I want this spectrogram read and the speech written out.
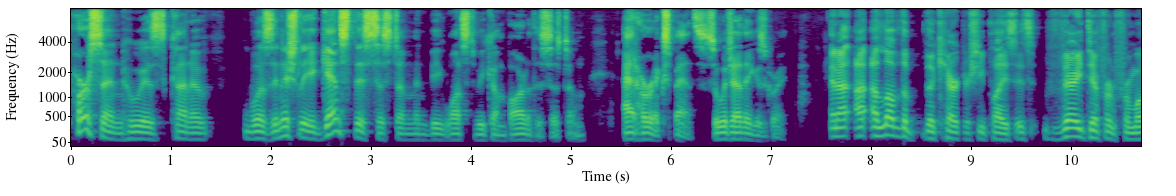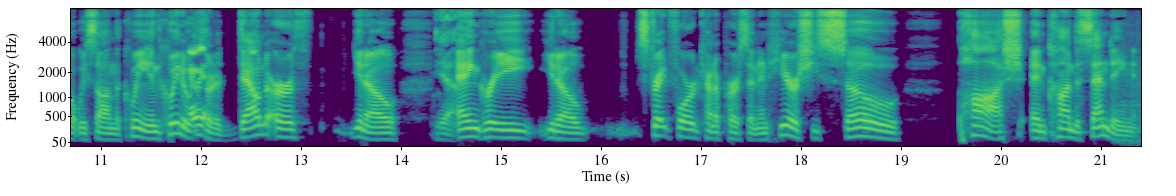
person who is kind of was initially against this system and be wants to become part of the system at her expense. So which I think is great. And I, I- I love the the character she plays. It's very different from what we saw in the Queen. In the Queen, it was Oh, yeah. sort of down to earth, you know, Yeah. angry, you know, straightforward kind of person. And here she's so posh and condescending.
